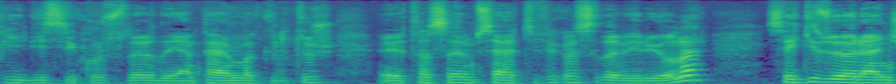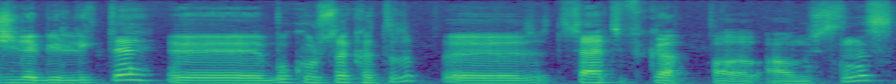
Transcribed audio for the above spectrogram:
PDC kursları da yani permakültür e, tasarım sertifikası da veriyorlar. 8 öğrenciyle birlikte bu kursa katılıp sertifika al- almışsınız.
